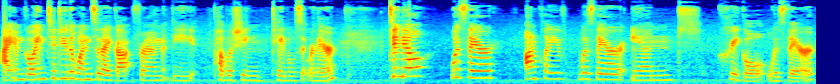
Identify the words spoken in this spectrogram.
I am going to do the ones that I got from the publishing tables that were there. Tyndale was there, Enclave was there, and Kregel was there.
